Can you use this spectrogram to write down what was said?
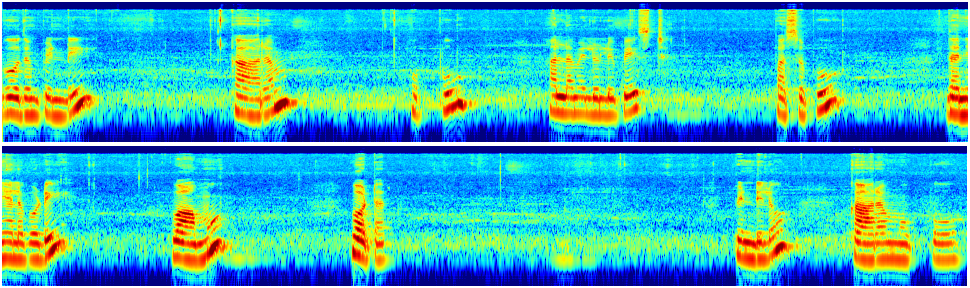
గోధుమ పిండి కారం ఉప్పు అల్లం వెల్లుల్లి పేస్ట్ పసుపు ధనియాల పొడి వాము వాటర్. పిండిలో కారం ఉప్పు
